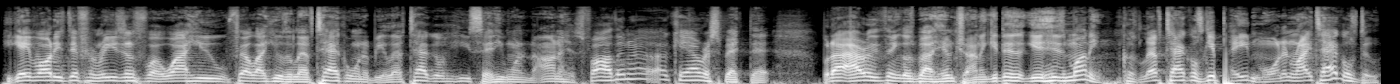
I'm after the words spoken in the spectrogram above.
He gave all these different reasons for why he felt like he was a left tackle, wanted to be a left tackle. He said he wanted to honor his father. And, uh, okay, I respect that. But I, I, really think it was about him trying to get, get his money because left tackles get paid more than right tackles do.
